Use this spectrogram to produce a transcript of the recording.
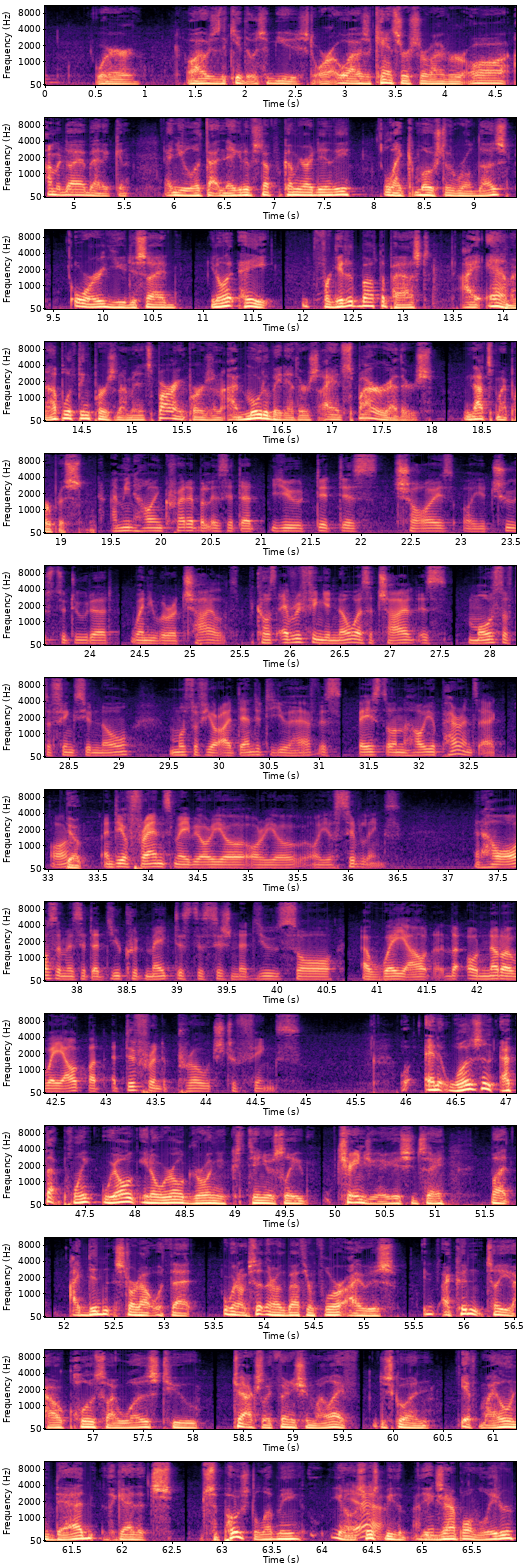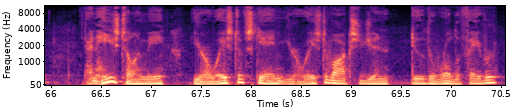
where oh I was the kid that was abused, or oh I was a cancer survivor, or I'm a diabetic, and and you let that negative stuff become your identity, like most of the world does, or you decide, you know what, hey, forget about the past. I am an uplifting person. I'm an inspiring person. I motivate others. I inspire others. And that's my purpose. I mean, how incredible is it that you did this choice or you choose to do that when you were a child? Because everything you know as a child is most of the things you know, most of your identity you have is based on how your parents act, or yep. and your friends maybe, or your or your or your siblings. And how awesome is it that you could make this decision that you saw a way out, or not a way out, but a different approach to things? And it wasn't at that point. We all, you know, we're all growing and continuously changing, I guess you'd say. But I didn't start out with that. When I'm sitting there on the bathroom floor, I was, I couldn't tell you how close I was to to actually finishing my life. Just going, if my own dad, the guy that's supposed to love me, you know, yeah, supposed to be the, the mean, example and the leader, and he's telling me you're a waste of skin, you're a waste of oxygen, do the world a favor.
